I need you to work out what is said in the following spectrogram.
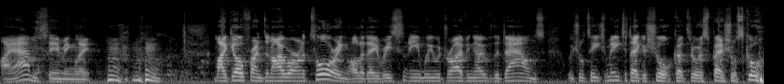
I am seemingly. My girlfriend and I were on a touring holiday recently, and we were driving over the Downs, which will teach me to take a shortcut through a special school.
